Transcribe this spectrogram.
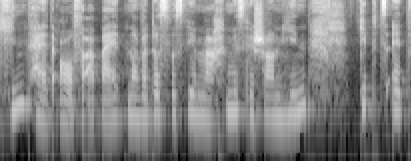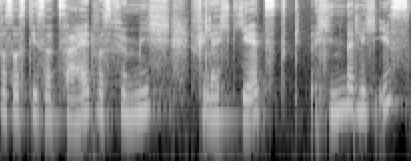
Kindheit aufarbeiten. Aber das, was wir machen, ist, wir schauen hin, gibt es etwas aus dieser Zeit, was für mich vielleicht jetzt hinderlich ist,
